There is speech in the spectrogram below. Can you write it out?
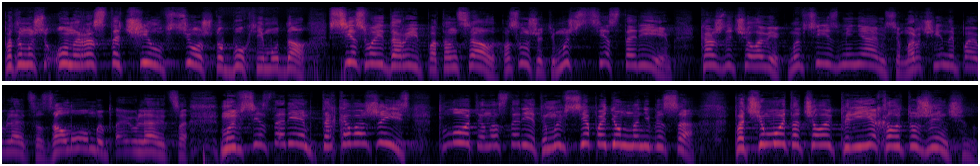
Потому что он расточил все, что Бог ему дал. Все свои дары, потенциалы. Послушайте, мы же все стареем. Каждый человек. Мы все изменяемся. Морщины появляются, заломы появляются. Мы все стареем. Такова жизнь. Плоть, она стареет. И мы все пойдем на небеса. Почему этот человек переехал эту женщину?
